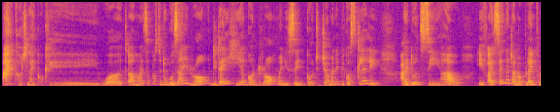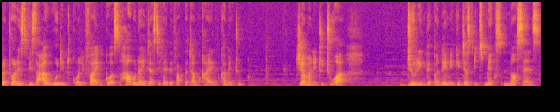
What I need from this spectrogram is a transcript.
I thought like, okay, what am I supposed to do? Was I wrong? Did I hear God wrong when he said go to Germany? Because clearly I don't see how. If I say that I'm applying for a tourist visa, I wouldn't qualify because how would I justify the fact that I'm coming to Germany to tour during the pandemic? It just, it makes no sense.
